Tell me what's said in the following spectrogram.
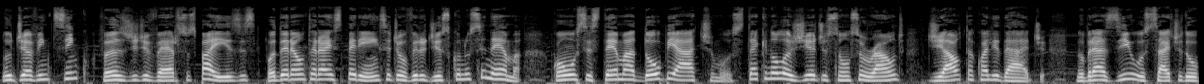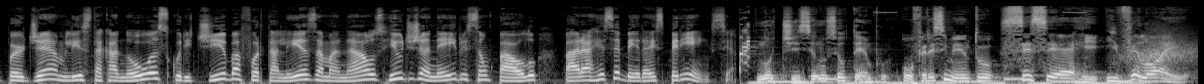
No dia 25, fãs de diversos países poderão ter a experiência de ouvir o disco no cinema, com o sistema Dolby Atmos, tecnologia de som surround de alta qualidade. No Brasil, o site do Pearl Jam lista Canoas, Curitiba, Fortaleza, Manaus, Rio de Janeiro e São Paulo para receber a experiência. Notícia no seu tempo. Oferecimento CCR e Veloy.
